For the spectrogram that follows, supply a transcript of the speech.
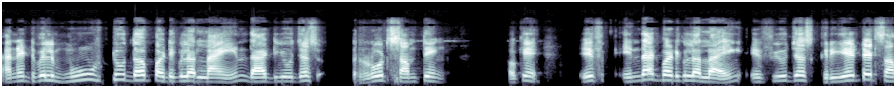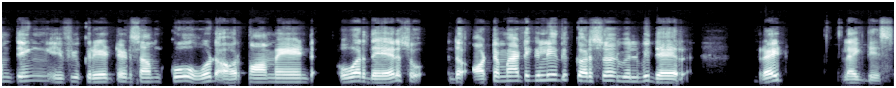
and it will move to the particular line that you just wrote something okay? If in that particular line if you just created something if you created some code or comment over there so the automatically the cursor will be there right? Like this.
